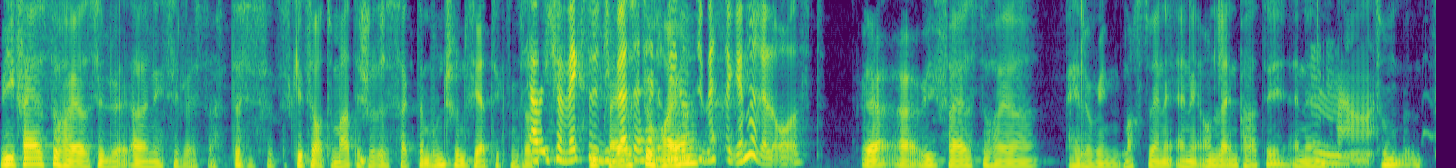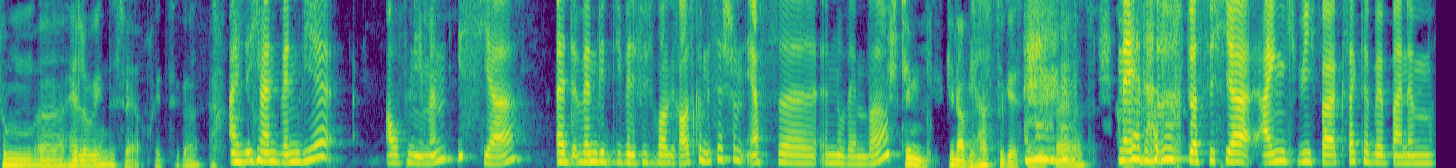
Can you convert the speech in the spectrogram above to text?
Wie feierst du heuer Silvester? Äh, nicht Silvester. Das, ist, das geht so automatisch, oder? Das sagt der Mund schon fertig, den Satz. Aber ich verwechsel die Wörter du heuer? und Silvester generell oft. Ja, äh, wie feierst du heuer Halloween? Machst du eine, eine Online-Party eine zum, zum äh, Halloween? Das wäre auch witzig, oder? Also ich meine, wenn wir aufnehmen, ist ja äh, wenn, wir die, wenn die Folge rauskommt, ist ja schon 1. Äh, November. Stimmt, genau. Wie hast du gestern gefeiert? naja, dadurch, dass ich ja eigentlich, wie ich gesagt habe, mit meinem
